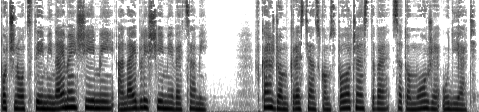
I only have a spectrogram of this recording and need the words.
počnúc tými najmenšími a najbližšími vecami. V každom kresťanskom spoločenstve sa to môže udiať.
